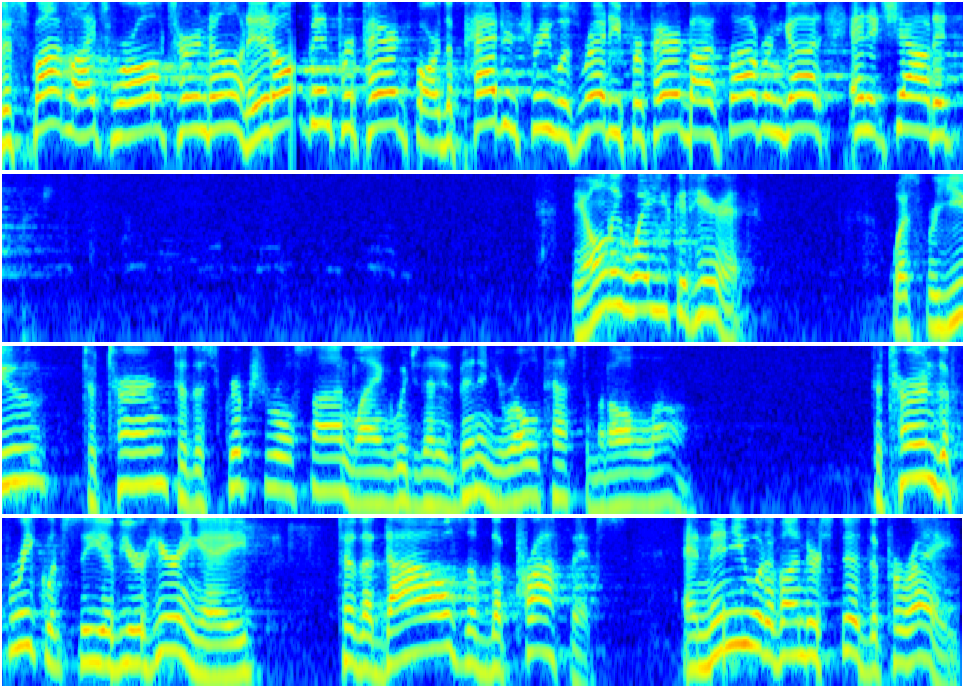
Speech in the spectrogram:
The spotlights were all turned on. It had all been prepared for. The pageantry was ready, prepared by a sovereign God, and it shouted. The only way you could hear it was for you to turn to the scriptural sign language that had been in your Old Testament all along. To turn the frequency of your hearing aid to the dials of the prophets, and then you would have understood the parade.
